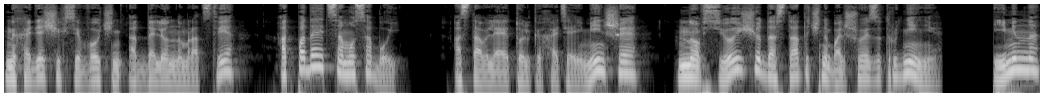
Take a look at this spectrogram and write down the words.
находящихся в очень отдаленном родстве, отпадает само собой, оставляя только хотя и меньшее, но все еще достаточно большое затруднение, именно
